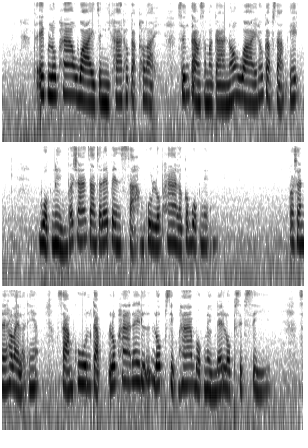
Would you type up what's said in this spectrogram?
5ถ้า x เป็นลบ5 y จะมีค่าเท่ากับเท่าไหร่ ซึ่งตามสมการเนาะ y เท่ากับ 3x บวก 1 เพราะฉะนั้นอาจารย์จะได้เป็น 3 คูณลบ 5 แล้วก็บวก 1 เพราะฉะนั้นได้เท่าไหร่ล่ะเนี่ย3คูณกับลบ 5 ได้ลบ 15 บวก 1 ได้ลบ 14 แส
